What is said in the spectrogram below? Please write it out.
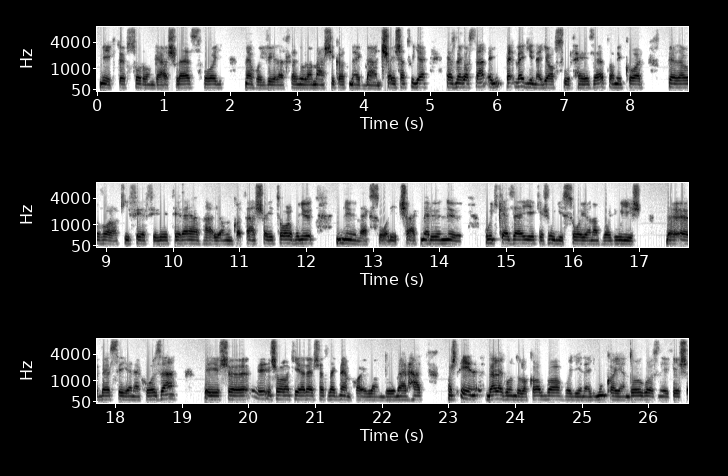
még több szorongás lesz, hogy nehogy véletlenül a másikat megbántsa. És hát ugye ez meg aztán egy, megint egy abszurd helyzet, amikor például valaki férfi létére elvárja a munkatársaitól, hogy őt nőnek szólítsák, mert ő nő. Úgy kezeljék, és úgy is szóljanak, vagy úgy is beszéljenek hozzá, és, és valaki erre esetleg nem hajlandó, mert hát most én belegondolok abba, hogy én egy munkahelyen dolgoznék, és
